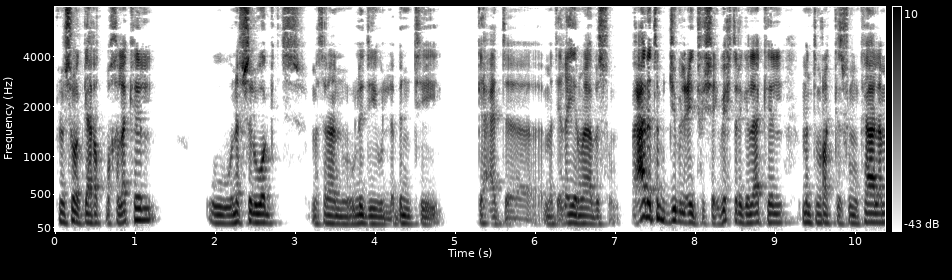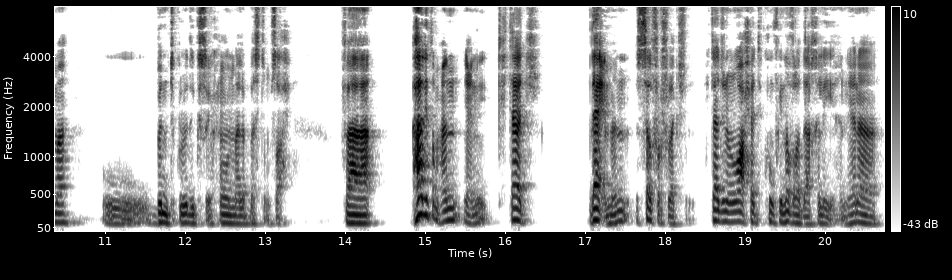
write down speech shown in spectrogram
في نفس الوقت قاعد أطبخ الأكل ونفس الوقت مثلا ولدي ولا بنتي قاعد ما يغير ملابسهم. عادة بتجيب العيد في شيء بيحترق الأكل ما أنت مركز في المكالمة وبنتك وولدك يصيحون ما لبستهم صح. فهذه طبعا يعني تحتاج دائما ال self reflection يحتاج إن الواحد يكون في نظرة داخلية إني أنا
